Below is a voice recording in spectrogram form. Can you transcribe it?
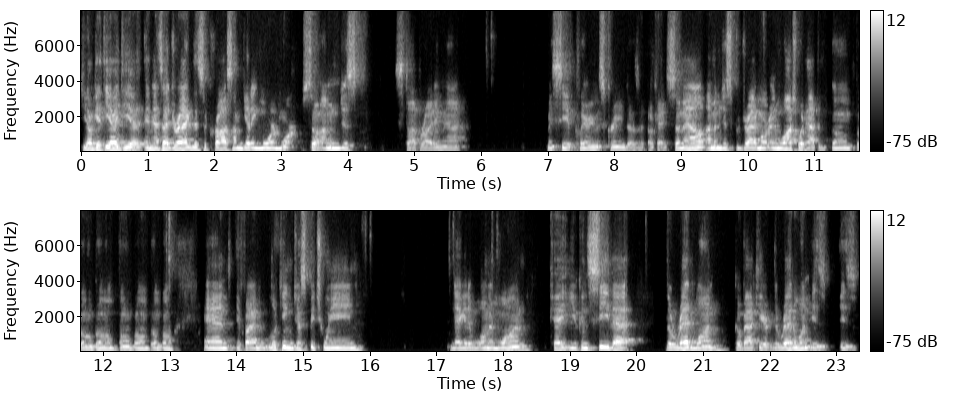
Do y'all get the idea? And as I drag this across, I'm getting more and more. So I'm gonna just stop writing that. Let me see if clearing the screen does it. Okay, so now I'm gonna just drag more and watch what happens. Boom, boom, boom, boom, boom, boom, boom. And if I'm looking just between negative one and one, okay, you can see that the red one, go back here, the red one is, is,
